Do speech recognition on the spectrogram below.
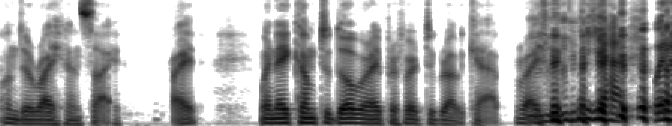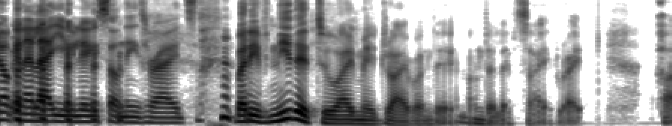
on the right hand side, right? When I come to Dover, I prefer to grab a cab, right? Mm-hmm. yeah, we're not going to let you loose on these roads. but if needed to, I may drive on the on the left side, right? Uh,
